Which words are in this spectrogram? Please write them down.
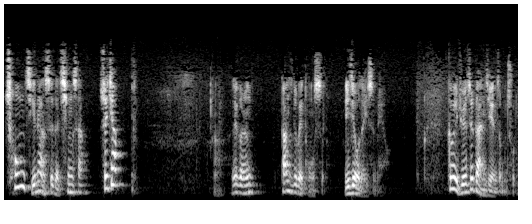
充其量是个轻伤，睡觉。啊，这个人当时就被捅死了，理解我的意思没有？各位觉得这个案件怎么处理？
